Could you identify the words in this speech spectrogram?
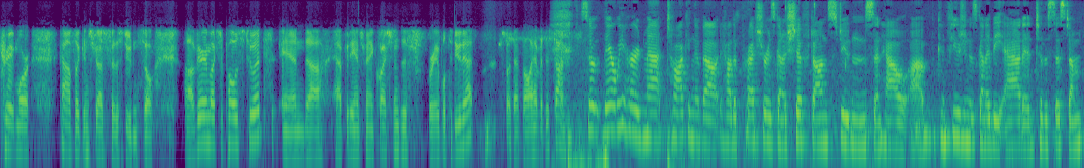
create more conflict and stress for the students. So, uh, very much opposed to it, and uh, happy to answer any questions if we're able to do that. But that's all I have at this time. So there we heard Matt talking about how the pressure is going to shift on students and how um, confusion is going to be added to the system.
